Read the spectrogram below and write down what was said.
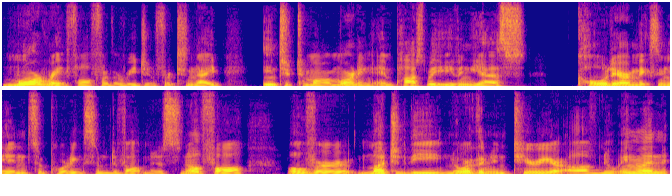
more rainfall for the region for tonight into tomorrow morning, and possibly even, yes, cold air mixing in, supporting some development of snowfall over much of the northern interior of New England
